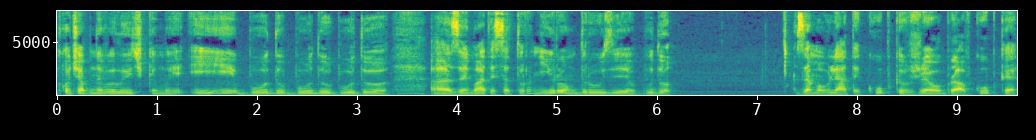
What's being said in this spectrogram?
хоча б невеличкими, і буду, буду, буду е, займатися турніром, друзі. Буду замовляти кубки, вже обрав кубки.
